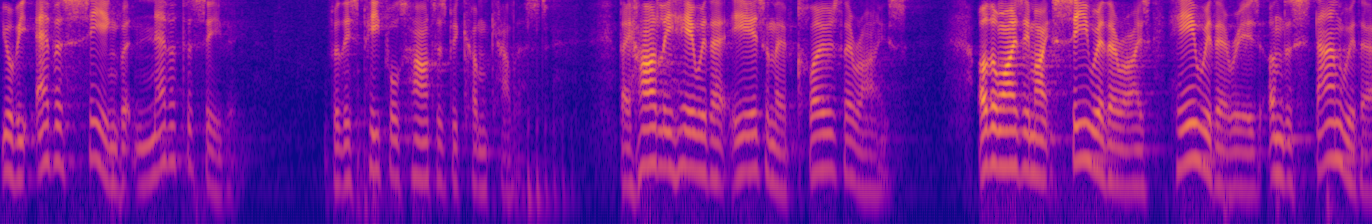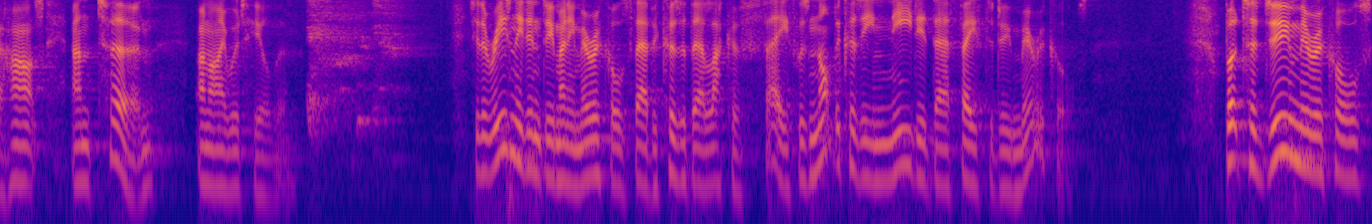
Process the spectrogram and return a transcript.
You'll be ever seeing, but never perceiving. For this people's heart has become calloused. They hardly hear with their ears, and they have closed their eyes. Otherwise, they might see with their eyes, hear with their ears, understand with their hearts, and turn, and I would heal them. See, the reason he didn't do many miracles there because of their lack of faith was not because he needed their faith to do miracles. But to do miracles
